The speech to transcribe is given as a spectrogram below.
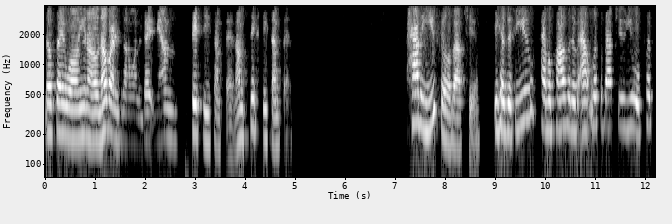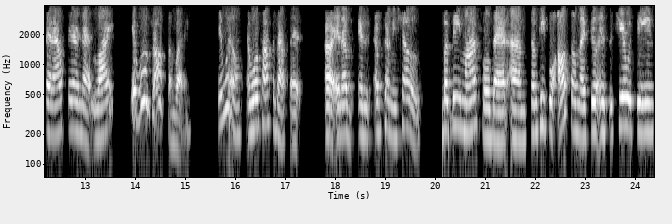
They'll say, Well, you know, nobody's gonna want to date me. I'm fifty something, I'm sixty something. How do you feel about you? Because if you have a positive outlook about you, you will put that out there in that light. It will draw somebody. It will, and we'll talk about that uh, in up, in upcoming shows. But be mindful that um, some people also may feel insecure with being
